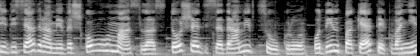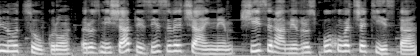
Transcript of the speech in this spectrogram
60 грамів вершкового масла, 160 грамів цукру, 1 пакетик ванільного цукру, розмішати зі звичайним, 6 грамів розпухувача тіста,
